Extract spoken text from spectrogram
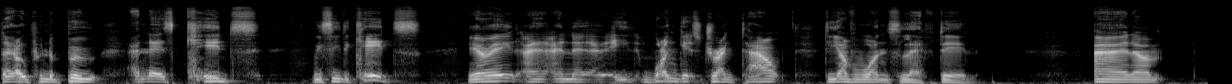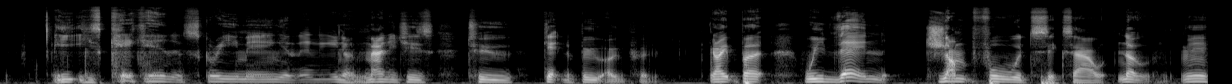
They open the boot and there's kids. We see the kids. You know what I mean? And, and uh, he, one gets dragged out, the other one's left in. And um, he, he's kicking and screaming and, and, you know, manages to get the boot open. Right? But we then jump forward six out. No, eh,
